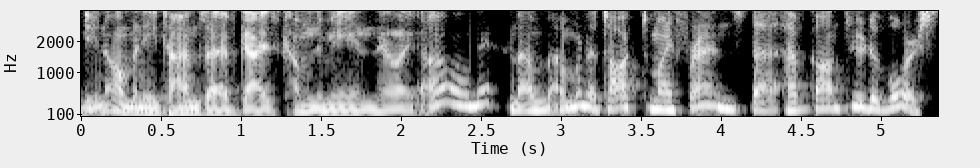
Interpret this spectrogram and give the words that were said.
Do you know how many times I have guys come to me and they're like, oh man, I'm, I'm going to talk to my friends that have gone through divorce.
